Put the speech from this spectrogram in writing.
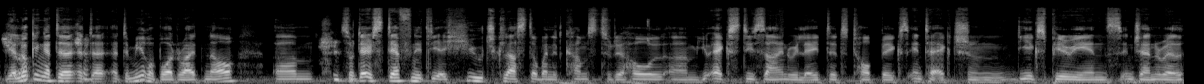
Yeah, looking at the, sure. at the at the Miro board right now, um, so there's definitely a huge cluster when it comes to the whole um, UX design related topics, interaction, the experience in general,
